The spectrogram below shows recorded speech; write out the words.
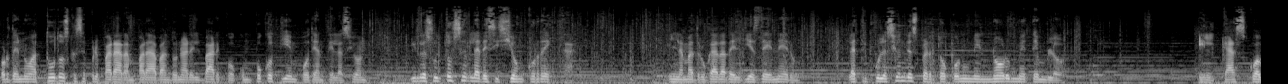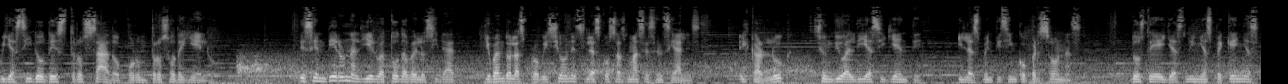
ordenó a todos que se prepararan para abandonar el barco con poco tiempo de antelación y resultó ser la decisión correcta. En la madrugada del 10 de enero, la tripulación despertó con un enorme temblor. El casco había sido destrozado por un trozo de hielo. Descendieron al hielo a toda velocidad, llevando las provisiones y las cosas más esenciales. El Carluc se hundió al día siguiente y las 25 personas, dos de ellas niñas pequeñas,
